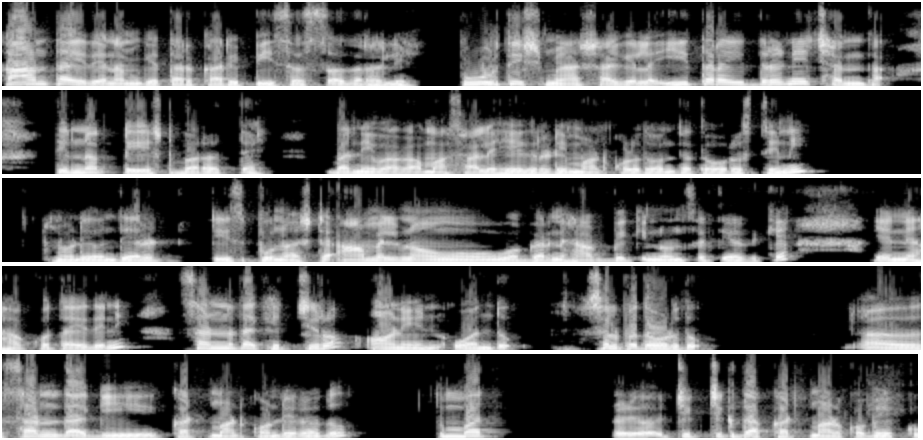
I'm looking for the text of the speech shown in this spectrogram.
ಕಾಣ್ತಾ ಇದೆ ನಮಗೆ ತರಕಾರಿ ಪೀಸಸ್ ಅದರಲ್ಲಿ. ಪೂರ್ತಿ ಸ್ಮ್ಯಾಶ್ ಆಗಿಲ್ಲ. ಈ ತರ ಇದ್ರೇನೆ ಚಂದ. ತಿನ್ನಕ್ಕೆ ಟೇಸ್ಟ್ ಬರುತ್ತೆ. ಬನ್ನಿ ಇವಾಗ ಮಸಾಲೆ ಹೇಗೆ ರೆಡಿ ಮಾಡ್ಕೊಳ್ಳೋದು ಅಂತ ತೋರಿಸ್ತೀನಿ. ನೋಡಿ ಒಂದು ಎರಡು ಟೀ ಸ್ಪೂನ್ ಅಷ್ಟೇ. ಆಮೇಲೆ ನಾವು ಒಗ್ಗರಣೆ ಹಾಕ್ಬೇಕು ಸರ್ತಿ ಅದಕ್ಕೆ. ಎಣ್ಣೆ ಹಾಕೋತಾ ಇದ್ದೀನಿ. ಸಣ್ಣದಾಗಿ ಹೆಚ್ಚಿರೋ ಆನಿಯನ್ ಒಂದು. ಸ್ವಲ್ಪ ದೊಡ್ಡದು. ಸಣ್ಣದಾಗಿ ಕಟ್ ಮಾಡ್ಕೊಂಡಿರೋದು. ತುಂಬ ಚಿಕ್ಕ ಚಿಕ್ಕದಾಗಿ ಕಟ್ ಮಾಡ್ಕೋಬೇಕು.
